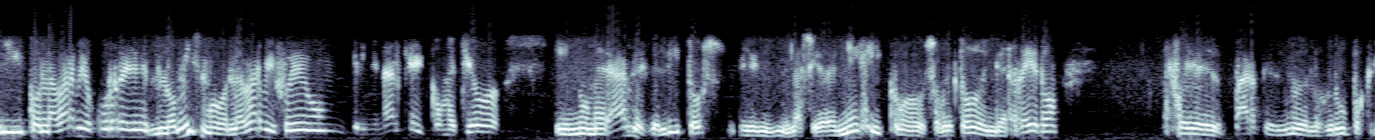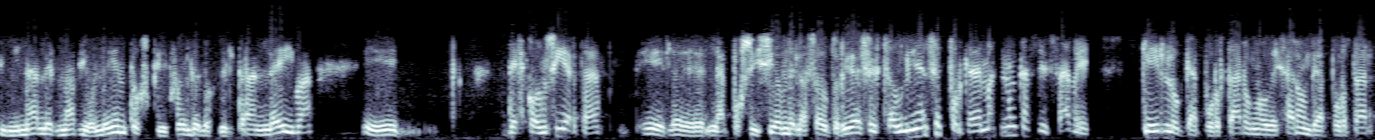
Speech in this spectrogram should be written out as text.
Y con la Barbie ocurre lo mismo. La Barbie fue un criminal que cometió innumerables delitos en la Ciudad de México, sobre todo en Guerrero, fue parte de uno de los grupos criminales más violentos, que fue el de los Beltrán Leiva. Eh, desconcierta eh, la, posición de las autoridades estadounidenses porque además nunca se sabe qué es lo que aportaron o dejaron de aportar.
